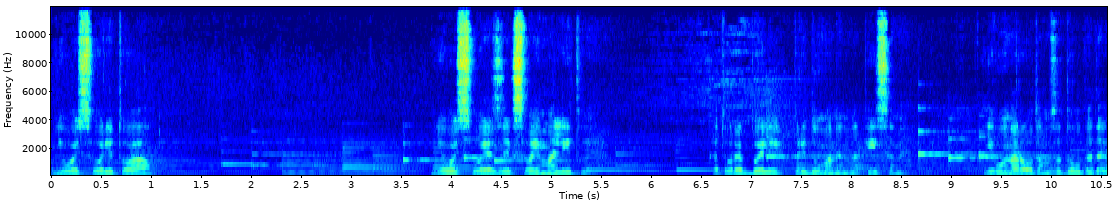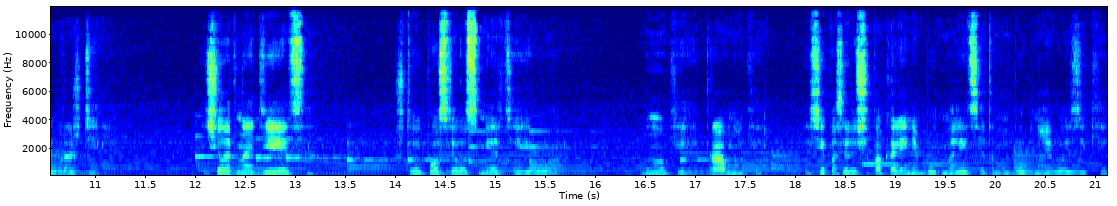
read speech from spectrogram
У него есть свой ритуал, у него есть свой язык, свои молитвы, которые были придуманы, написаны его народом задолго до его рождения. И человек надеется, что и после его смерти его внуки, правнуки – и все последующие поколения будут молиться этому Богу на его языке,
